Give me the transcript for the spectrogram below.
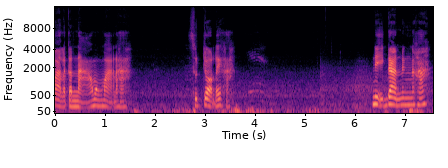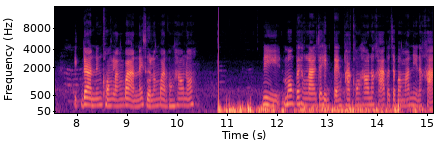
มากๆ แล้วก็หนาวมากๆนะคะ สุดยอดเลยค่ะ นี่อีกด้านหนึ่งนะคะ อีกด้านหนึ่งของหลังบ้านในสวนหลังบ้านของเฮาเนาะนี่มองไปข้างล่างจะเห็นแปลงผักของเฮานะคะ ก็จะประมาณนี้นะคะ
